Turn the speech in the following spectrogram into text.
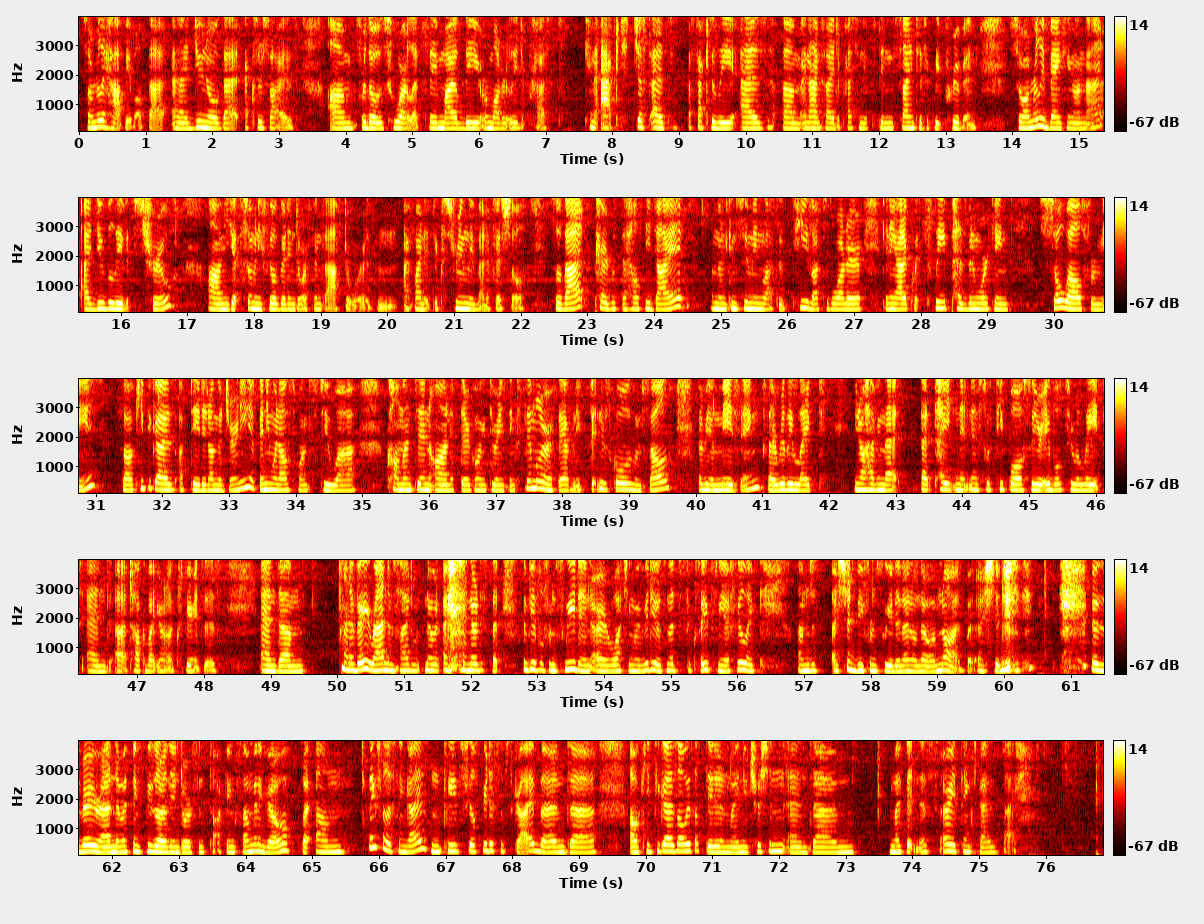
So I'm really happy about that. And I do know that exercise um, for those who are, let's say, mildly or moderately depressed can act just as effectively as um, an antidepressant. It's been scientifically proven. So I'm really banking on that. I do believe it's true. Um, you get so many feel good endorphins afterwards, and I find it's extremely beneficial. So, that paired with the healthy diet, and then consuming lots of tea, lots of water, getting adequate sleep has been working so well for me. So I'll keep you guys updated on the journey. If anyone else wants to uh, comment in on if they're going through anything similar, if they have any fitness goals themselves, that'd be amazing. Because I really like, you know, having that that tight knitness with people, so you're able to relate and uh, talk about your own experiences. And um, on a very random side note, I noticed that some people from Sweden are watching my videos, and that just excites me. I feel like I'm just I should be from Sweden. I don't know. I'm not, but I should be. it was very random. I think these are the endorphins talking, so I'm gonna go. But um, thanks for listening, guys, and please feel free to subscribe. And uh, I'll keep you guys always updated on my nutrition and um, my fitness. All right, thanks, guys. Bye.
